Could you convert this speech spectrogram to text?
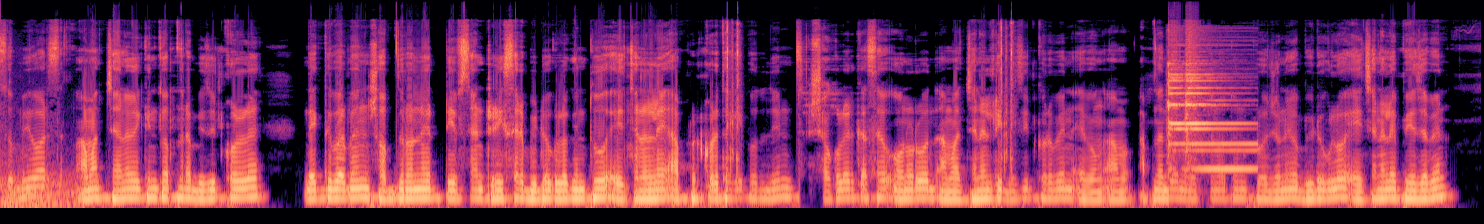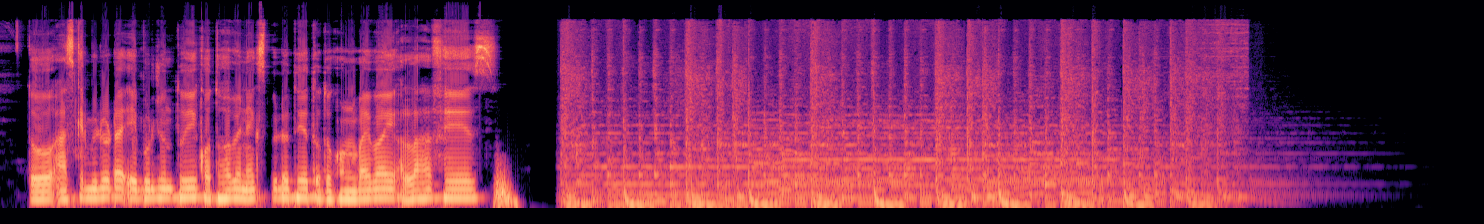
সো ভিউয়ার্স আমার চ্যানেলে কিন্তু আপনারা ভিজিট করলে দেখতে পারবেন সব ধরনের টিপস অ্যান্ড ট্রিক্সের ভিডিওগুলো কিন্তু এই চ্যানেলে আপলোড করে থাকি প্রতিদিন। সকলের কাছে অনুরোধ, আমার চ্যানেলটি ভিজিট করবেন এবং আপনাদের নিত্য নতুন প্রয়োজনীয় ভিডিওগুলো এই চ্যানেলে পেয়ে যাবেন। তো আজকের ভিডিওটা এই পর্যন্তই। কথা হবে নেক্সট ভিডিওতে। ততক্ষণ বাই বাই। আল্লাহ হাফেজ।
